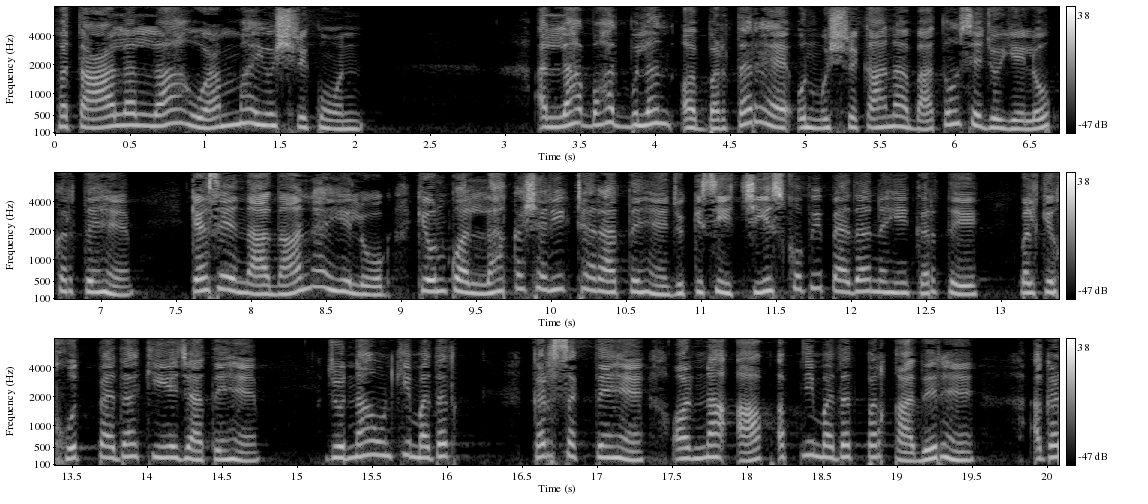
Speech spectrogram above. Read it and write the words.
فتح اللہ عما یشرکون اللہ بہت بلند اور برتر ہے ان مشرکانہ باتوں سے جو یہ لوگ کرتے ہیں۔ کیسے نادان ہیں یہ لوگ کہ ان کو اللہ کا شریک ٹھہراتے ہیں جو کسی چیز کو بھی پیدا نہیں کرتے بلکہ خود پیدا کیے جاتے ہیں، جو نہ ان کی مدد کر سکتے ہیں اور نہ آپ اپنی مدد پر قادر ہیں۔ اگر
